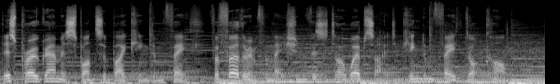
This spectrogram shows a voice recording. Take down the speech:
This program is sponsored by Kingdom Faith. For further information, visit our website, kingdomfaith.com.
